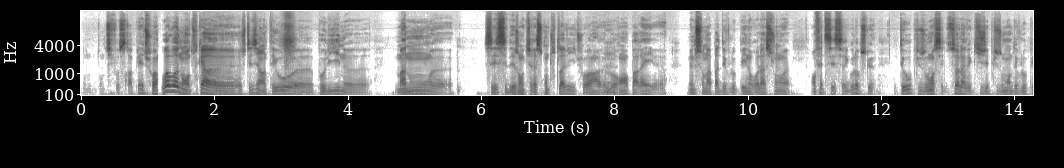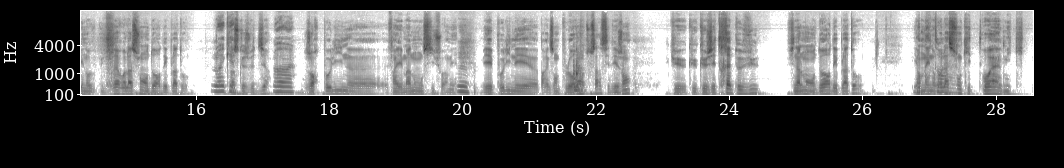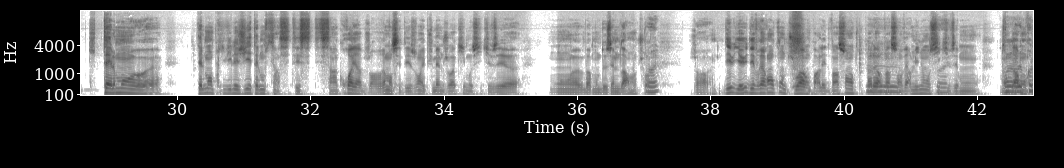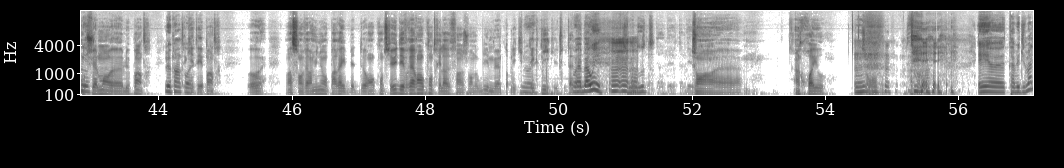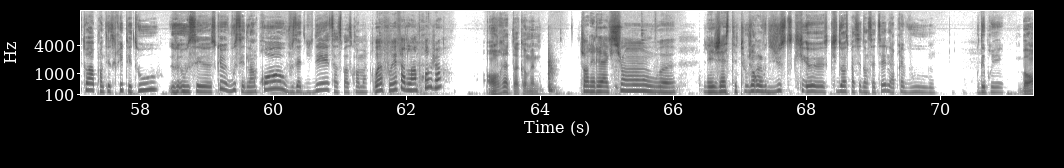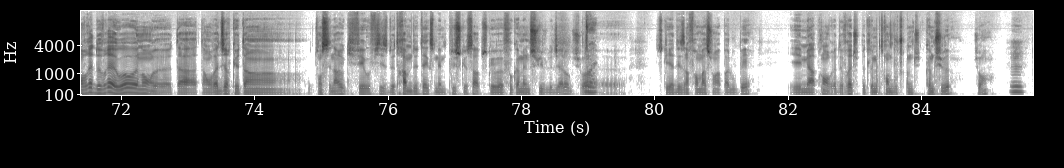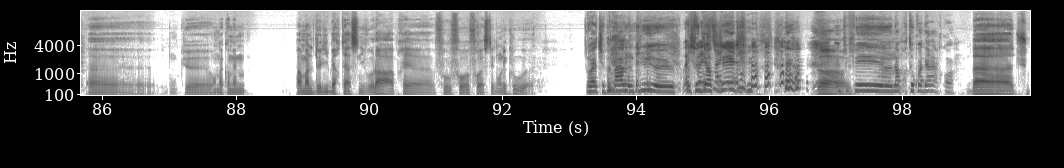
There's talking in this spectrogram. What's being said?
dont, dont il faut se rappeler, tu vois. Ouais, ouais, non, en tout cas, euh, je t'ai dit, un Théo, euh, Pauline, euh, Manon, euh, c'est des gens qui resteront toute la vie, tu vois. Euh, Mm. Laurent, pareil, euh, même si on n'a pas développé une relation. en fait, c'est rigolo parce que Théo, plus ou moins, c'est le seul avec qui j'ai plus ou moins développé une, une vraie relation en dehors des plateaux. Tu vois ce que je veux te dire Ouais, ouais. Genre Pauline, enfin, et Manon aussi, tu vois. Mais, Mm. mais Pauline et, par exemple, Laurent, tout ça, c'est des gens que, que, que j'ai très peu vus, finalement, en dehors des plateaux. Et Mais on a une relation qui est, ouais, mais qui, qui est tellement, euh, tellement privilégiée, tellement, c'était, incroyable. Genre, vraiment, c'est des gens. Et puis même Joachim aussi, qui faisait euh, mon, euh, bah, mon deuxième daron, tu vois. Ouais. Genre, il y a eu des vraies rencontres, tu vois. On parlait de Vincent tout à l'heure, Mhm. Vincent Vermillon aussi, Ouais. qui faisait mon, mon daron ponctuellement, euh, le peintre Le peintre, qui ouais. était peintre. Ouais. Vincent Vermillon, pareil, bête de rencontre. Il y a eu des vraies rencontres, et là, enfin, je m'en oublie, mais même dans l'équipe technique et tout, Ouais, des- bah oui, Mm, mm, je me mm. doute. t'as des, des gens euh, Incroyable. Et euh, t'avais du mal, toi, à prendre tes scripts et tout? Ou c'est, Est-ce que vous, c'est de l'impro? Ou Vous êtes guidé? Ça se passe comment? Ouais, vous pouvez faire de l'impro, genre? En vrai, t'as quand même. Genre les réactions ou euh, les gestes et tout? Genre, on vous dit juste ce qui, euh, ce qui doit se passer dans cette scène et après, vous vous débrouillez. Bah, en vrai, de vrai, ouais, ouais, non. euh, t'as- t'as- on va dire que t'as un- ton scénario qui fait office de trame de texte, même plus que ça, parce qu'il faut quand même suivre le dialogue, tu vois. Ouais. euh, parce qu'il y a des informations à pas louper. Et, mais après, en vrai, de vrai, tu peux te le mettre en bouche comme tu, comme tu veux, tu vois. Mm. Euh, donc, euh, on a quand même pas mal de liberté à ce niveau-là. Après, euh, faut, faut, faut rester dans les clous. Ouais, tu peux pas non plus. Euh, Ouais, on te dit un sujet, tu, Non, tu fais euh, n'importe quoi derrière, quoi. Bah, tu-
